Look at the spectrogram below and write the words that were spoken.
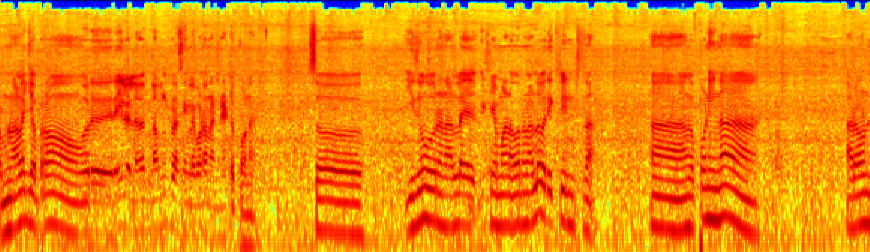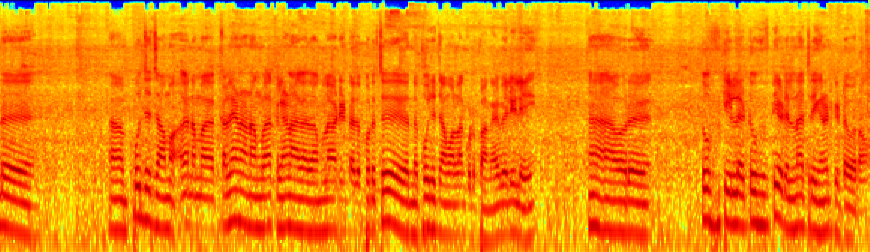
ரொம்ப நாளைக்கு அப்புறம் ஒரு ரயில்வே லெவல் லெவல் கிராசிங்கில் கூட நான் நின்றுட்டு போனேன். ஸோ இதுவும் ஒரு நல்ல விஷயமான ஒரு நல்ல ஒரு எக்ஸ்பீரியன்ஸ் தான். அங்கே போனீங்கன்னா அரவுண்டு பூஜை ஜாமான் நம்ம கல்யாணம் ஆனவங்களா கல்யாணம் ஆகாதவங்களா அப்படின்றத பொறுத்து அந்த பூஜை ஜாமான்லாம் கொடுப்பாங்க வெளியிலே. ஒரு டூ ஃபிஃப்டியில் டூ ஃபிஃப்டி இல்லைன்னா த்ரீ ஹண்ட்ரட் கிட்ட வரும்.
